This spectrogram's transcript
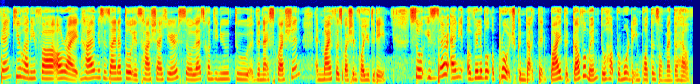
Thank you, Hanifah. All right. Hi, Mrs. Zainatul. It's Hasya here. So let's continue to the next question. And my first question for you today. So, is there any available approach conducted by the government to help promote the importance of mental health?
